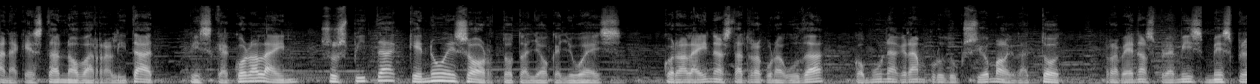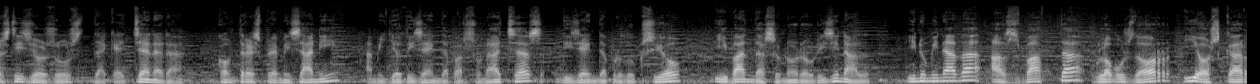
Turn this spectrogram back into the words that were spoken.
en aquesta nova realitat, fins que Coraline sospita que no és or tot allò que llueix. Coraline ha estat reconeguda com una gran producció malgrat tot, rebent els premis més prestigiosos d'aquest gènere, com tres premis Annie a millor disseny de personatges, disseny de producció i banda sonora original, i nominada als BAFTA, Globus d'Or i Òscar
